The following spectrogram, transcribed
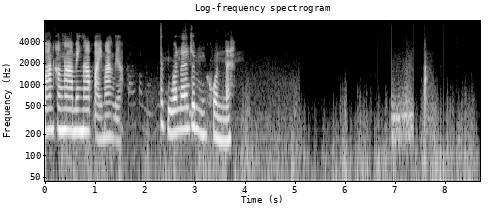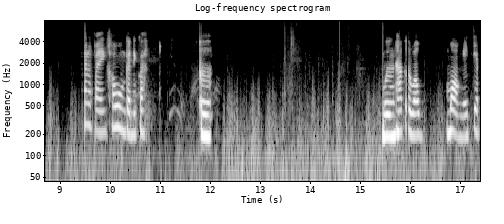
บ้านข้างหน้าแม่งน่าไปมากเลยอะบ้านฝั่งนู้นแต่กูว่าน่าจะมีคนนะ ถ้าเรา ไปเข้าวงกันดีกว่าเที่ยงหรือกะเออ มึงถ้าเกิดว่าหมอกนี้เจ็บ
